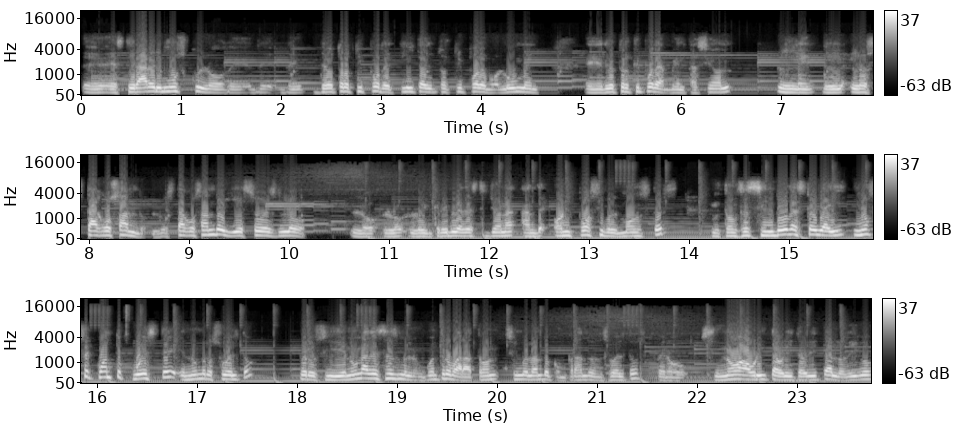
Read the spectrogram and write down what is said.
estirar el músculo de, de, otro tipo de tinta, de otro tipo de volumen, de otro tipo de ambientación, lo está gozando, lo está gozando y eso es lo, lo, increíble de este Jonah and the Unpossible Monsters. Entonces, sin duda estoy ahí. No sé cuánto cueste el número suelto, pero si en una de esas me lo encuentro baratón, sí me lo ando comprando en sueltos, pero si no, ahorita, ahorita, ahorita lo digo,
